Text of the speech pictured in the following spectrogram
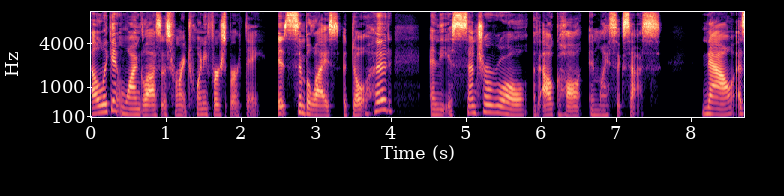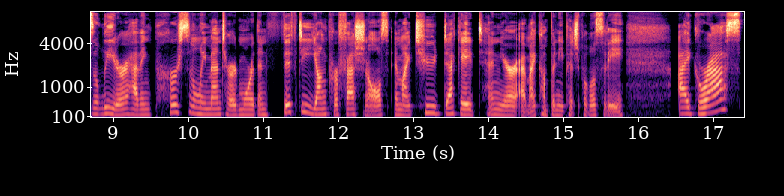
elegant wine glasses for my 21st birthday. It symbolized adulthood and the essential role of alcohol in my success. Now, as a leader, having personally mentored more than 50 young professionals in my two decade tenure at my company, Pitch Publicity, I grasp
